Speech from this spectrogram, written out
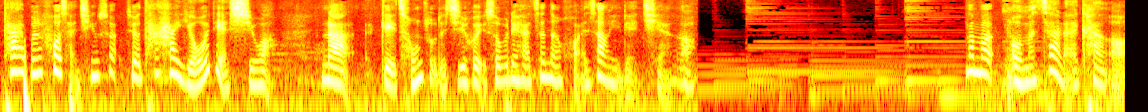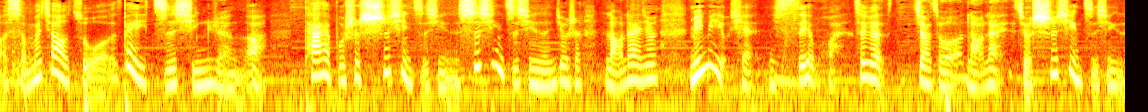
他还不是破产清算，就他还有点希望。那给重组的机会，说不定还真能还上一点钱啊。那么我们再来看啊，什么叫做被执行人啊？他还不是失信执行人，失信执行人就是老赖，就明明有钱，你死也不还，这个叫做老赖，就失信执行人。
